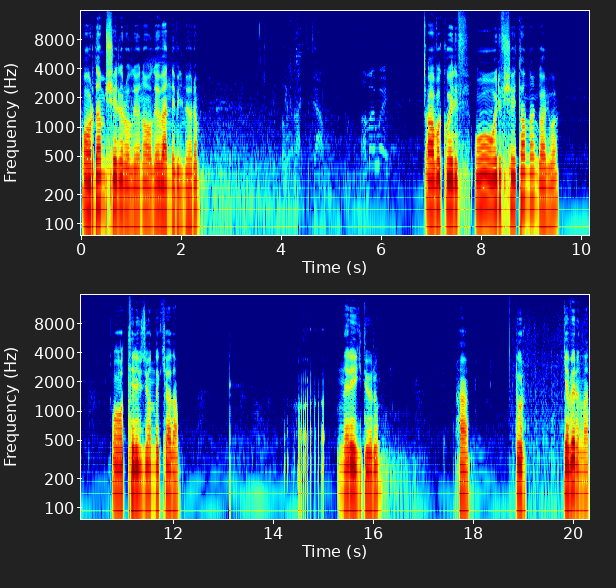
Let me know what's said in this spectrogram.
Oradan bir şeyler oluyor. Ne oluyor ben de bilmiyorum. Aa bak o herif. Oo o herif şeytan lan galiba. O televizyondaki adam. Nereye gidiyorum? Ha. Dur. Geberin lan.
